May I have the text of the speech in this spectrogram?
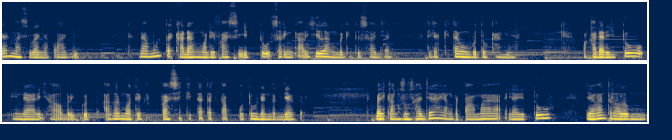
dan masih banyak lagi. Namun terkadang motivasi itu sering kali hilang begitu saja ketika kita membutuhkannya. Maka dari itu, hindari hal berikut agar motivasi kita tetap utuh dan terjaga. Baik langsung saja yang pertama yaitu jangan terlalu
